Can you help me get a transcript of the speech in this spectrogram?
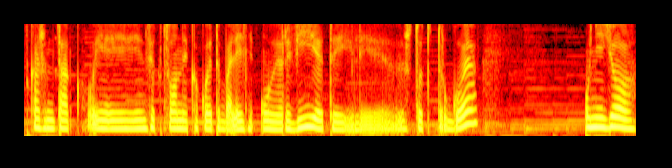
скажем так, инфекционной какой-то болезнь, ОРВИ это или что-то другое, у нее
